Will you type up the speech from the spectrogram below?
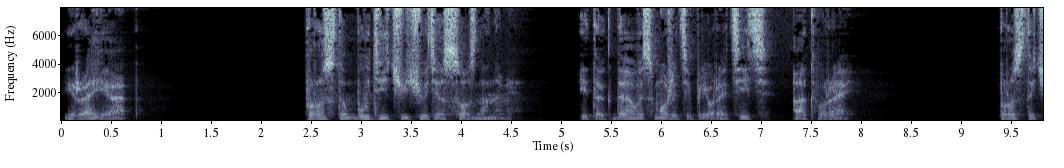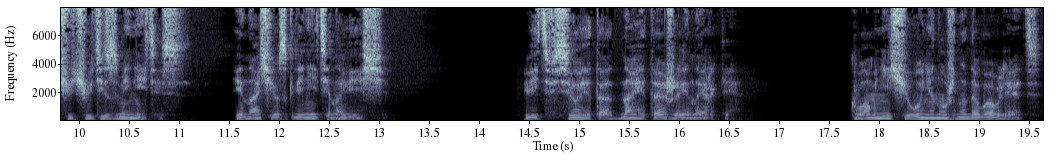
и рай, и ад. Просто будьте чуть-чуть осознанными, и тогда вы сможете превратить ад в рай. Просто чуть-чуть изменитесь, иначе взгляните на вещи. Ведь все это одна и та же энергия. К вам ничего не нужно добавлять,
